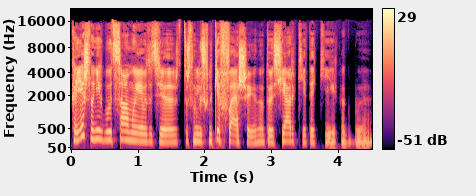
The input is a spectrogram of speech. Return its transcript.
Конечно, у них будут самые вот эти, то, что на английском языке, флеши, ну, то есть яркие такие, как бы,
